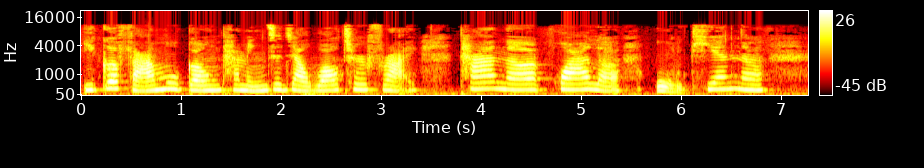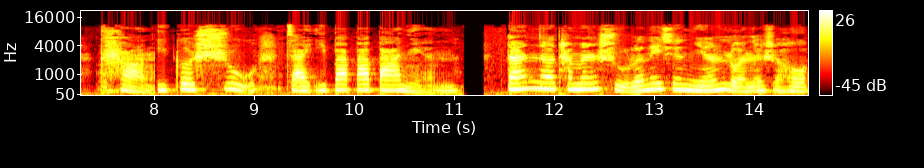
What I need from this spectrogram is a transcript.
一个伐木工，他名字叫 Walter Fry，他呢花了五天呢砍一个树，在一八八八年。当呢他们数了那些年轮的时候，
